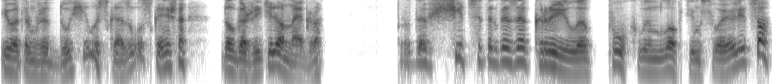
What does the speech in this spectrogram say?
и в этом же духе высказывался, конечно, долгожитель Онегро. Продавщица тогда закрыла пухлым локтем свое лицо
